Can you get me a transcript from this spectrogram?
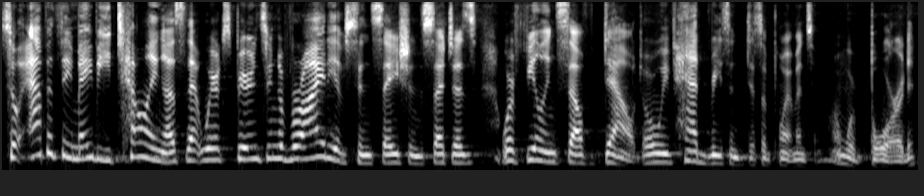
So, apathy may be telling us that we're experiencing a variety of sensations, such as we're feeling self doubt, or we've had recent disappointments, or we're bored,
